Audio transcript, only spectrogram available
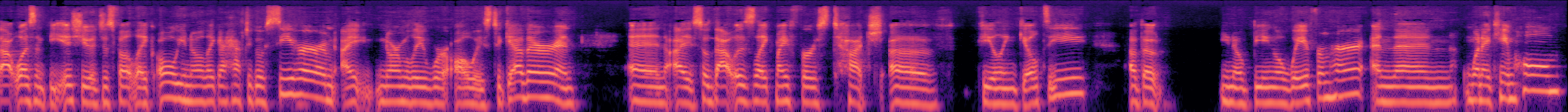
that wasn't the issue. It just felt like, oh, you know, like I have to go see her, and I normally we're always together, and and I so that was like my first touch of feeling guilty about you know, being away from her. And then when I came home,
